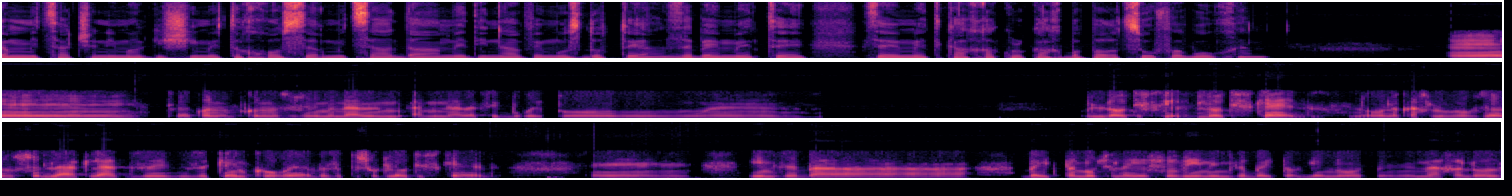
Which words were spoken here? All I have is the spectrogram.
גם מצד שני מרגישים את החוסר מצד המדינה ומוסדותיה? זה באמת, אה, זה באמת ככה כל כך בפרצוף עבורכם? אה, תראה, כל הנושא של המנהל הציבורי פה אה, לא תפקד, לא תפקד. לא לקח לו, לאט לאט זה, זה כן קורה, אבל זה פשוט לא תפקד. אם זה בהתפנות של היישובים, אם זה בהתארגנות, נחל עוז.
